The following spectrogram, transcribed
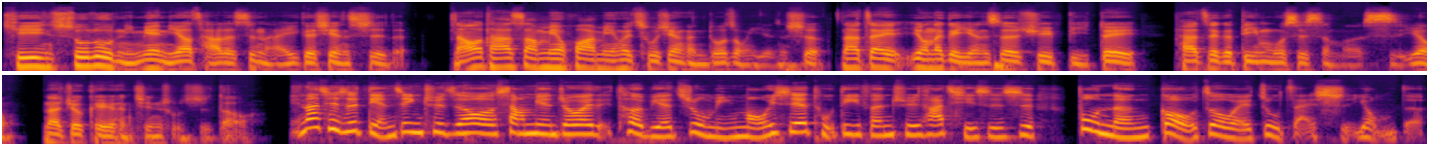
key 输入里面你要查的是哪一个县市的。然后它上面画面会出现很多种颜色，那再用那个颜色去比对它这个地目是什么使用，那就可以很清楚知道。那其实点进去之后，上面就会特别注明某一些土地分区，它其实是不能够作为住宅使用的。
